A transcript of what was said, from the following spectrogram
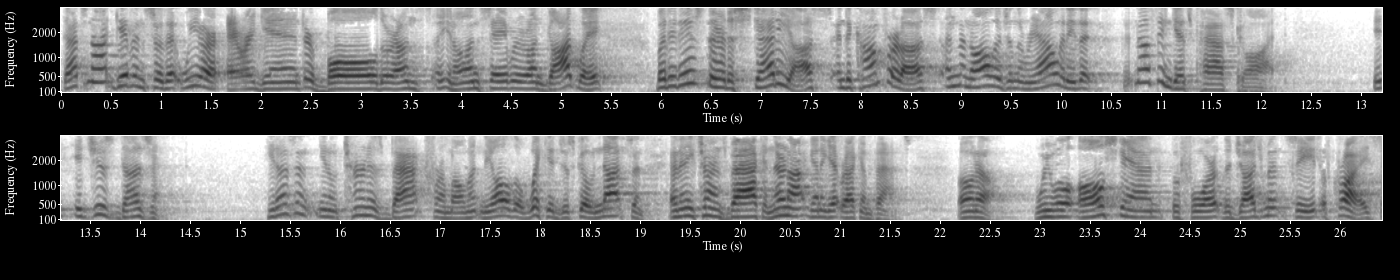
That's not given so that we are arrogant or bold or un, you know, unsavory or ungodly, but it is there to steady us and to comfort us in the knowledge and the reality that, that nothing gets past God. It, it just doesn't. He doesn't, you know, turn his back for a moment and the, all the wicked just go nuts and, and then he turns back and they're not going to get recompense. Oh no we will all stand before the judgment seat of Christ,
